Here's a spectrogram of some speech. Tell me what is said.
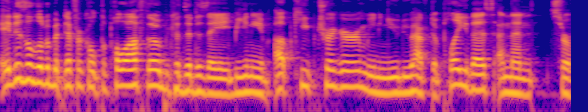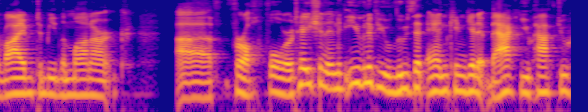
it is a little bit difficult to pull off though because it is a beginning of upkeep trigger, meaning you do have to play this and then survive to be the Monarch uh, for a full rotation. And if, even if you lose it and can get it back, you have to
